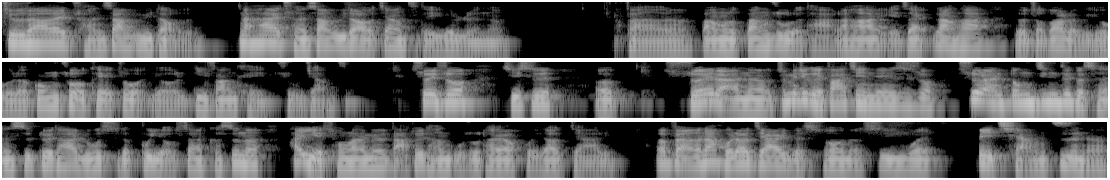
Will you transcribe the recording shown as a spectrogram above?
就是他在船上遇到的。那他在船上遇到这样子的一个人呢，反而帮了帮助了他，让他也在让他有找到了有了工作可以做，有地方可以住这样子。所以说，其实。呃，虽然呢，这边就可以发现一件事，说虽然东京这个城市对他如此的不友善，可是呢，他也从来没有打退堂鼓，说他要回到家里，而反而他回到家里的时候呢，是因为被强制呢，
